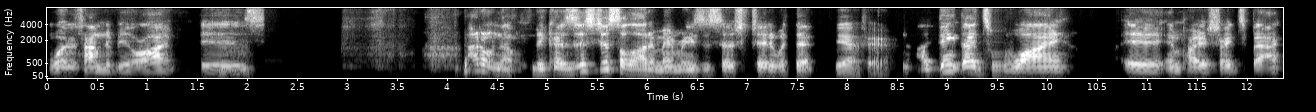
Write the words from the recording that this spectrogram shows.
"What a Time to Be Alive" is. I don't know because there's just a lot of memories associated with it. Yeah, fair. I think that's why Empire Strikes Back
